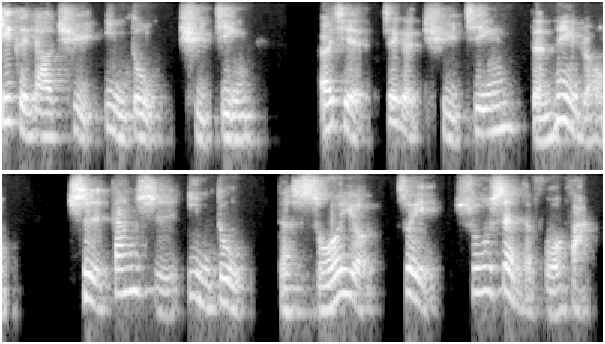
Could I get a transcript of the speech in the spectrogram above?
一个要去印度取经，而且这个取经的内容是当时印度的所有最殊胜的佛法，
